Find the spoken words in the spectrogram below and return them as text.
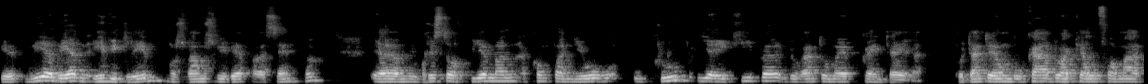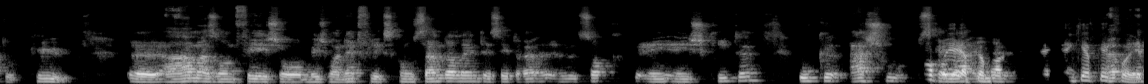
wir, wir, werden ewig leben, nós vamos viver para sempre. Um, Christoph Biermann acompanhou o clube e a equipa durante uma época inteira. Portanto, é um bocado aquele formato que uh, a Amazon fez, ou mesmo a Netflix com o Sunderland, etc., só que em, em escrita, o que acho, se calhar... Época, ainda, em que época é foi? A,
